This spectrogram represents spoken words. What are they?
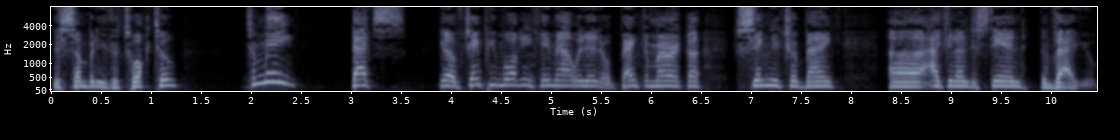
there's somebody to talk to, to me, that's you know if J.P. Morgan came out with it, or Bank America, Signature Bank, uh, I can understand the value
